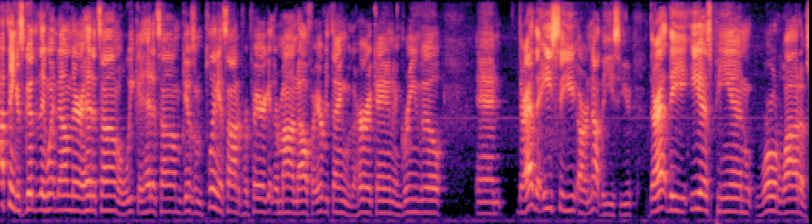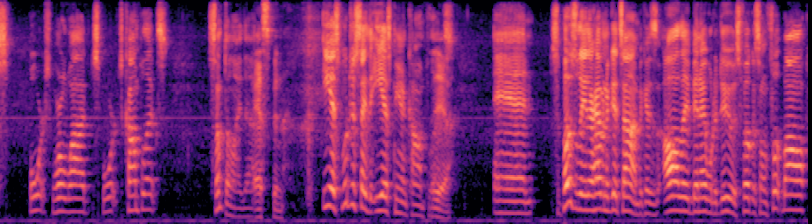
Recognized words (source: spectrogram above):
I think it's good that they went down there ahead of time, a week ahead of time. Gives them plenty of time to prepare, get their mind off of everything with the hurricane and Greenville, and they're at the ECU or not the ECU. They're at the ESPN Worldwide of Sports Worldwide Sports Complex, something like that. Espen. ES, we'll just say the ESPN complex. Yeah. And supposedly they're having a good time because all they've been able to do is focus on football.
